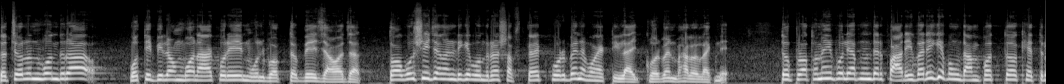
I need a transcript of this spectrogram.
তো চলুন বন্ধুরা অতি বিলম্ব না করে মূল বক্তব্যে যাওয়া যাক। তো অবশ্যই চ্যানেলটিকে বন্ধুরা সাবস্ক্রাইব করবেন এবং একটি লাইক করবেন ভালো লাগলে। তো প্রথমেই বলি আপনাদের পারিবারিক এবং দাম্পত্য ক্ষেত্র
